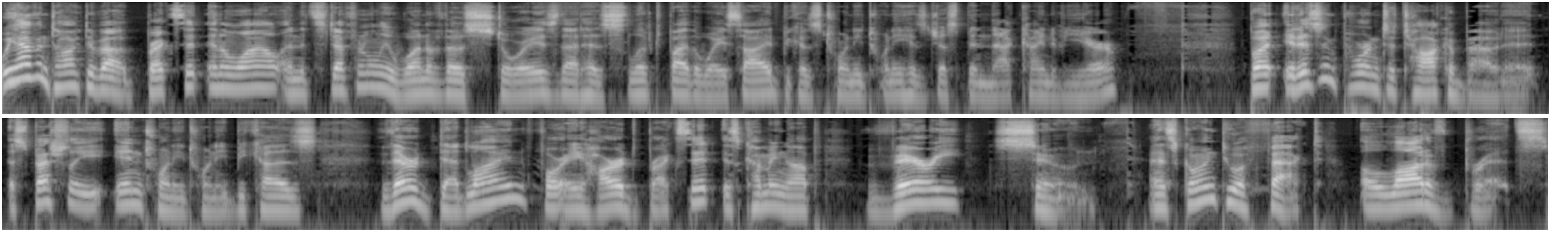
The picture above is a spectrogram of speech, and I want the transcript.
We haven't talked about Brexit in a while, and it's definitely one of those stories that has slipped by the wayside because 2020 has just been that kind of year. But it is important to talk about it, especially in 2020, because their deadline for a hard Brexit is coming up very soon, and it's going to affect a lot of Brits.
